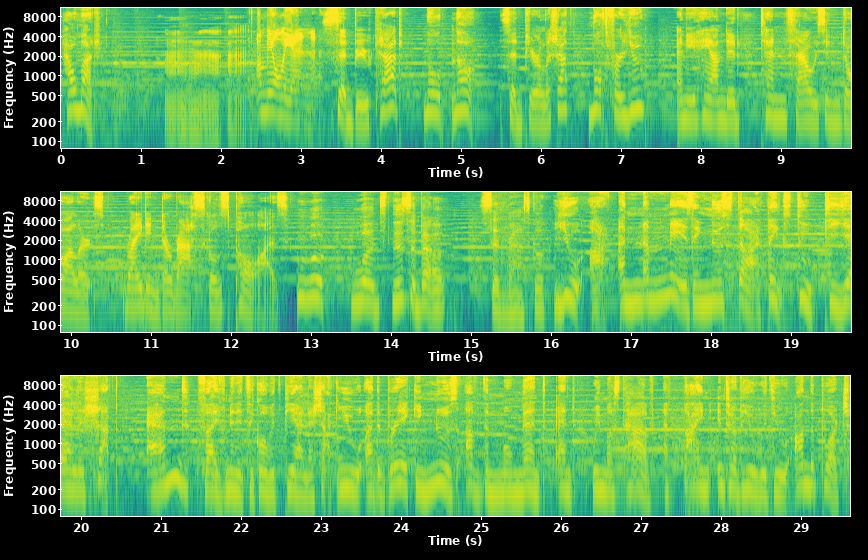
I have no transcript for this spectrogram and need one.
How much? A million. said Boo Cat. No, no, said Pierre Lachat. Not for you. And he handed $10,000 right into Rascal's paws. What's this about? Said Rascal. You are an amazing new star thanks to Pierre Lechat. And five minutes ago with Pierre Lechat, you are the breaking news of the moment. And we must have a fine interview with you on the porch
